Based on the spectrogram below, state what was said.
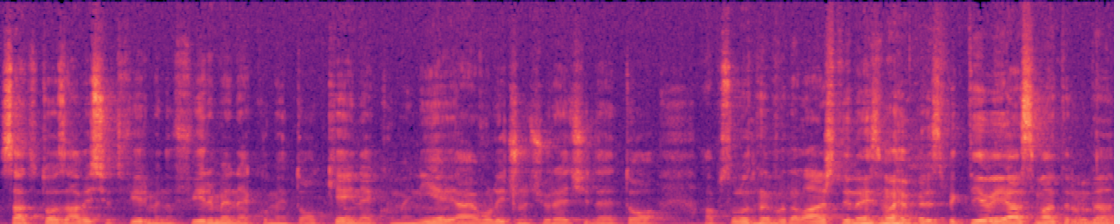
Sad to zavisi od firme do firme, nekome je to ok, nekome nije. Ja evo lično ću reći da je to apsolutna vodalaština iz moje perspektive. Ja smatram da,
